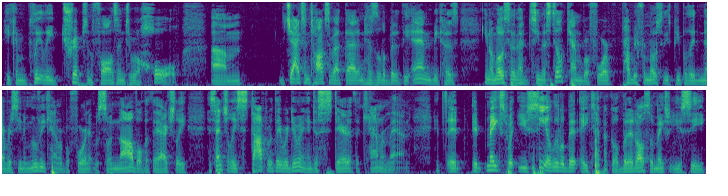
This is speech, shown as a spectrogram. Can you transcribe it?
he completely trips and falls into a hole. Um, Jackson talks about that in his little bit at the end because you know, most of them had seen a still camera before. Probably for most of these people, they'd never seen a movie camera before, and it was so novel that they actually essentially stopped what they were doing and just stared at the cameraman. It it it makes what you see a little bit atypical, but it also makes what you see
